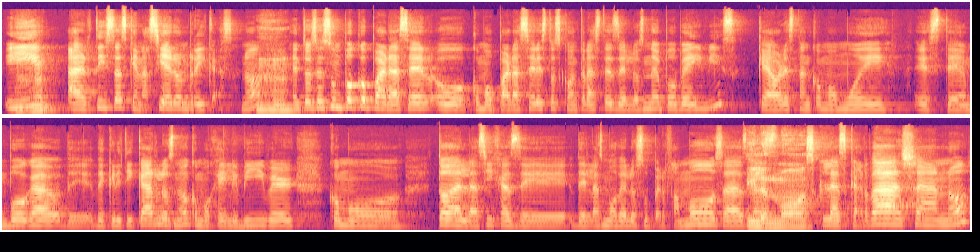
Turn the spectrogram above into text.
y artistas que nacieron ricas, ¿no? Entonces, un poco para hacer, o como para hacer estos contrastes de los Nepo Babies, que ahora están como muy este, en boga de, de criticarlos, ¿no? Como Hailey Bieber, como todas las hijas de, de las modelos súper famosas. Elon Musk. Las Kardashian, ¿no?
